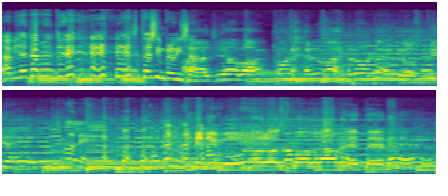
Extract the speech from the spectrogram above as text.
A ver, Esto es improvisar. Allá van con el balón en los pies Ole. y ninguno los podrá detener.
